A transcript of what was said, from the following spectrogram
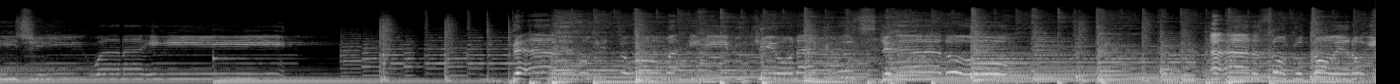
虹はない誰も人は息吹をなくすけれどあの底とへの息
